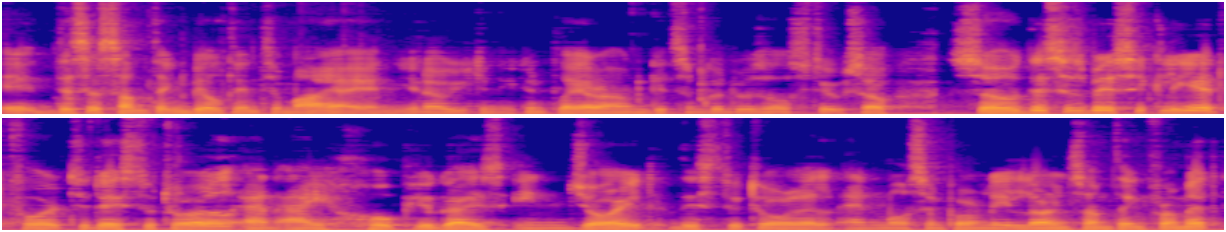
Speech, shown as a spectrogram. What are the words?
it, this is something built into Maya and you know you can you can play around get some good results too. So so this is basically it for today's tutorial and I hope you guys enjoyed this tutorial and most importantly learned something from it.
